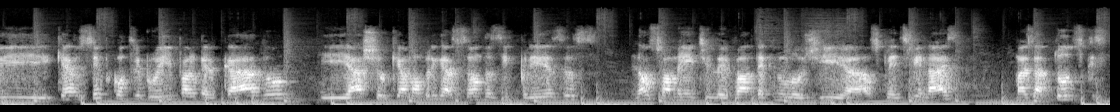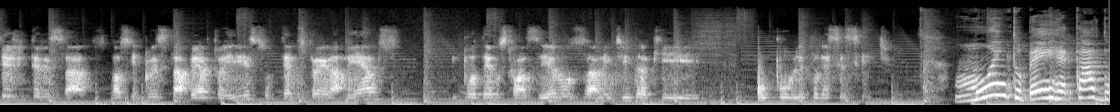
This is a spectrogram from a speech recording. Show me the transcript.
e quero sempre contribuir para o mercado e acho que é uma obrigação das empresas não somente levar tecnologia aos clientes finais, mas a todos que estejam interessados. Nossa empresa está aberta a isso, temos treinamentos e podemos fazê-los à medida que o público necessite. Muito bem, recado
